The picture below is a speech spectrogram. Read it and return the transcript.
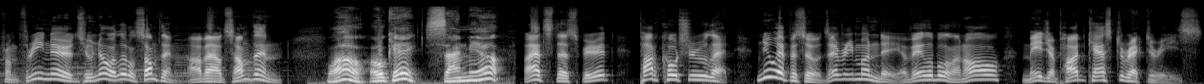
from three nerds who know a little something about something. Wow, okay, sign me up. That's the spirit. Pop Culture Roulette. New episodes every Monday, available on all major podcast directories.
